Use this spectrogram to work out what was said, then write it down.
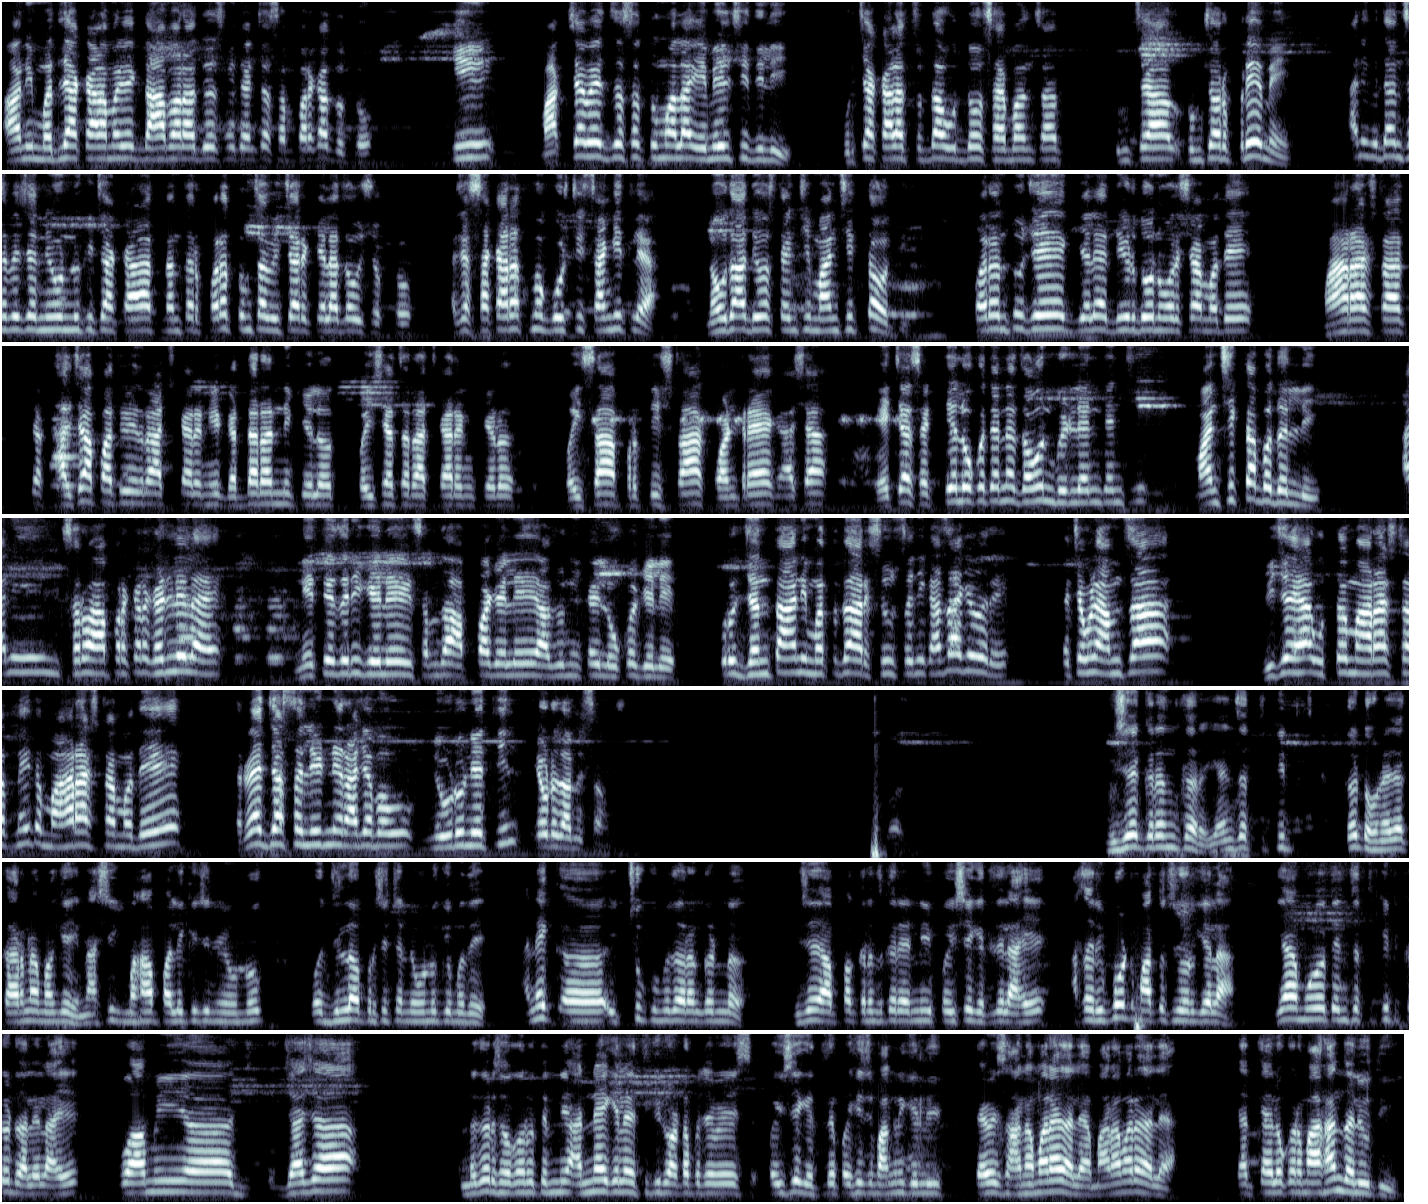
आणि मधल्या काळामध्ये एक दहा बारा दिवस मी त्यांच्या संपर्कात होतो. की मागच्या वेळेस जसं तुम्हाला एम एल सी दिली पुढच्या काळात सुद्धा उद्धव साहेबांचा तुमच्या तुमच्यावर प्रेम आहे. आणि विधानसभेच्या निवडणुकीच्या काळात नंतर परत तुमचा विचार केला जाऊ शकतो. अशा सकारात्मक गोष्टी सांगितल्या. नऊ दहा दिवस त्यांची मानसिकता होती. परंतु जे गेल्या दीड दोन वर्षामध्ये महाराष्ट्रात त्या खालच्या पातळीत राजकारण हे गद्दारांनी केलं पैशाचं राजकारण केलं पैसा प्रतिष्ठा कॉन्ट्रॅक्ट अशा याच्यासाठी ते लोक त्यांना जाऊन भिडले आणि त्यांची मानसिकता बदलली. आणि सर्व हा प्रकार घडलेला आहे. नेते जरी गेले समजा आप्पा गेले अजूनही काही लोक गेले परंतु जनता आणि मतदार शिवसैनिक हा जागेवर आहे. त्याच्यामुळे आमचा विजय हा उत्तर महाराष्ट्रात नाही तर महाराष्ट्रामध्ये सगळ्यात जास्त लीडने राजाभाऊ निवडून येतील एवढंच आम्ही सांगतो विजय करंदकर यांचं तिकीट कट होण्याच्या कारणामागे नाशिक महापालिकेची निवडणूक व जिल्हा परिषदच्या निवडणुकीमध्ये अनेक इच्छुक उमेदवारांकडनं विजय आप्पा करंजकर यांनी पैसे घेतलेले आहे असा रिपोर्ट मातोश्रीवर गेला. यामुळं त्यांचं तिकीट कट झालेलं आहे व आम्ही ज्या ज्या नगरसेवकांवर त्यांनी अन्याय केला तिकीट वाटपाच्या वेळेस पैसे घेतले पैशाची मागणी केली त्यावेळेस हाणामाऱ्या झाल्या मारामाऱ्या झाल्या. त्यात काही लोकांना मारहाण झाली होती.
